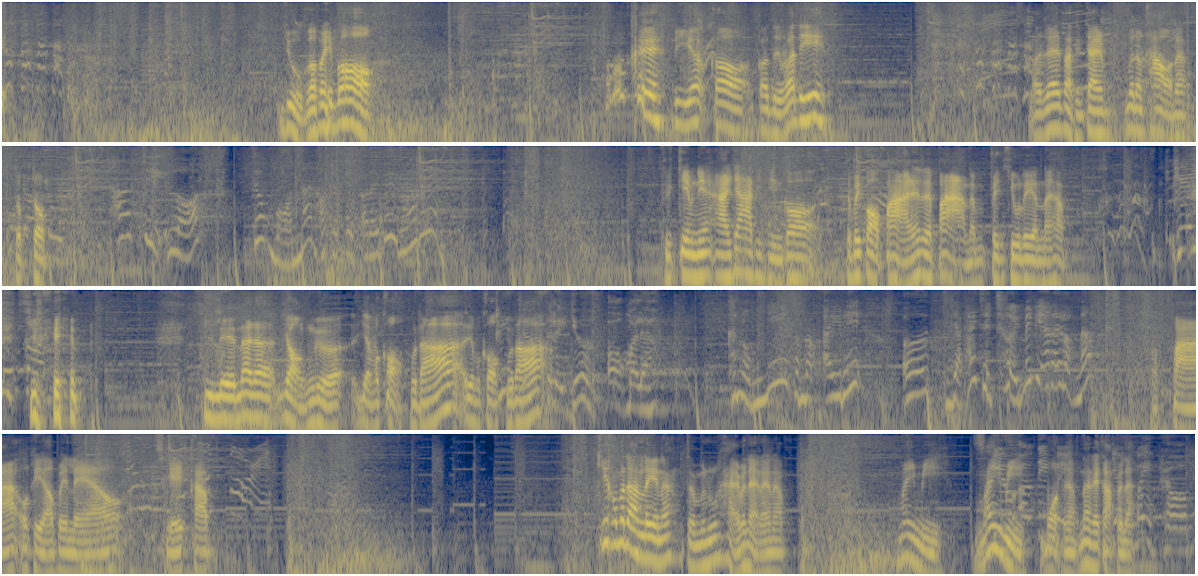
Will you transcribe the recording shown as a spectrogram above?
อยู่ก็ไม่บอก โอเคดีครับก็ก็ถือว่าดี เราจะได้ตัดสินใจไม่ต้องเข้านะ จบจบทาจิเหรอ เจ้าหมอนั่นเอาแต่บทอะไรไม่รู้เนี่ย คือเกมนี้อาญาจริงๆก็จะไปเกาะป่าเนี่ยแต่ป่านะมันเป็นคิวเลนนะครับ คิวเลน คิวเลนน่าจะหย่องเหรออย่ามาเกาะกูนะ อย่ามาเกาะกูนะสเลเยอร์ออกมาแล้ว ขนมนี่สำหรับไอริเอออยากให้เฉยๆไม่มีอะไรหรอกนะ ฟ้าโอเคเอาไปแล้ว เช็คครับกี้เขาไม่ดันเลยนะ แต่ไม่รู้หายไปไหนแล้วนะครับ ไม่มีไม่มีหมดนะครับน่าจะกลับไปแล้ว ยังไม่พร้อม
